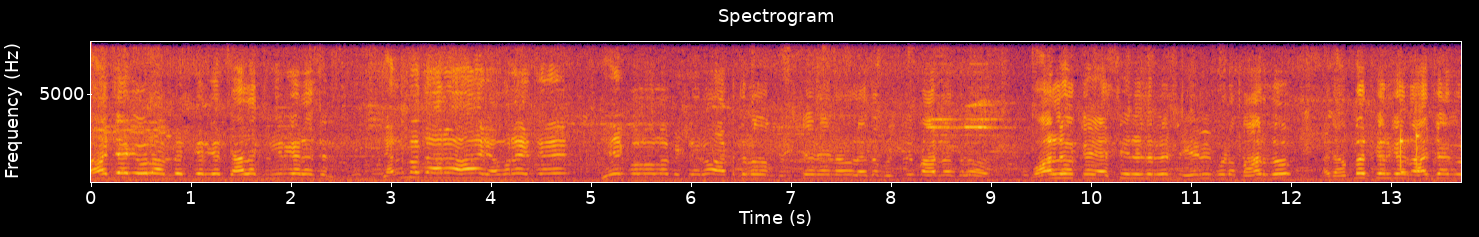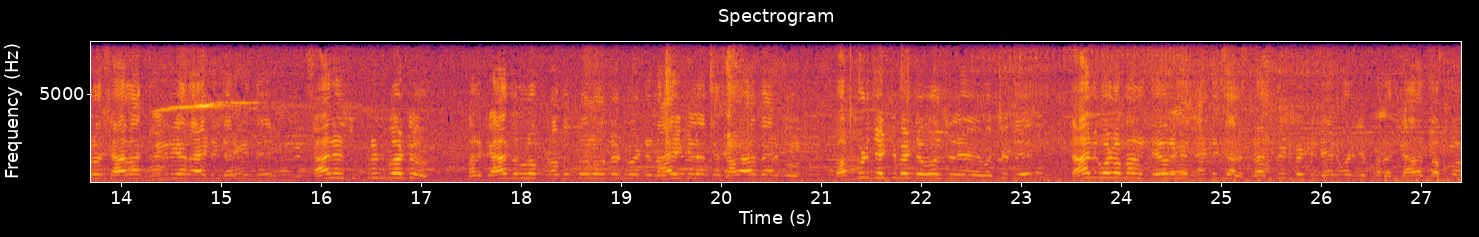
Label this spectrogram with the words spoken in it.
రాజ్యాంగంలో అంబేద్కర్ గారు చాలా క్లియర్గా రాశారు. జన్మధార ఎవరైతే ఏ కులంలో పెట్టారో అతను క్రిస్టియన్ అయినా లేదా ముస్లిం మారినంతలో వాళ్ళ యొక్క ఎస్సీ రిజర్వేషన్ ఏమీ కూడా మారదు. అది అంబేద్కర్ గారి రాజ్యాంగంలో చాలా క్లియర్గా రాయడం జరిగింది. కానీ సుప్రీంకోర్టు మన కేంద్రంలో ప్రభుత్వంలో ఉన్నటువంటి నాయకుల యొక్క సలహా మేరకు తప్పుడు జడ్జిమెంట్ ఇవ్వాల్సి వచ్చింది. దాన్ని కూడా మనం తీవ్రంగా ఖండించాలి. ప్రెస్ మీట్ పెట్టి నేను కూడా చెప్పాను చాలా తప్పు.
